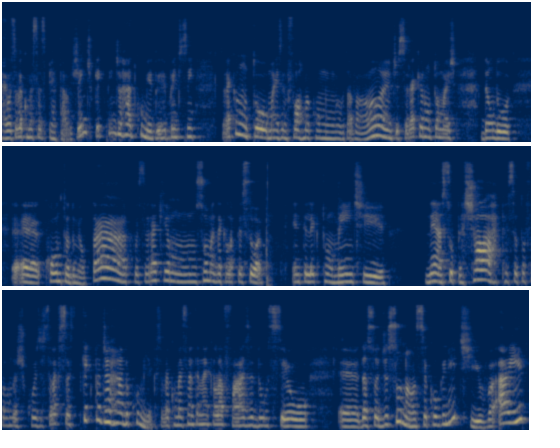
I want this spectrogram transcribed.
Aí você vai começar a se perguntar, gente, o que, que tem de errado comigo? De repente, assim, será que eu não tô mais em forma como eu estava antes? Será que eu não tô mais dando é, conta do meu taco? Será que eu não sou mais aquela pessoa intelectualmente né, super sharp, se eu tô falando as coisas, será que você, o que que tá de errado comigo? Você vai começar a entrar naquela fase do seu, é, da sua dissonância cognitiva. Aí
